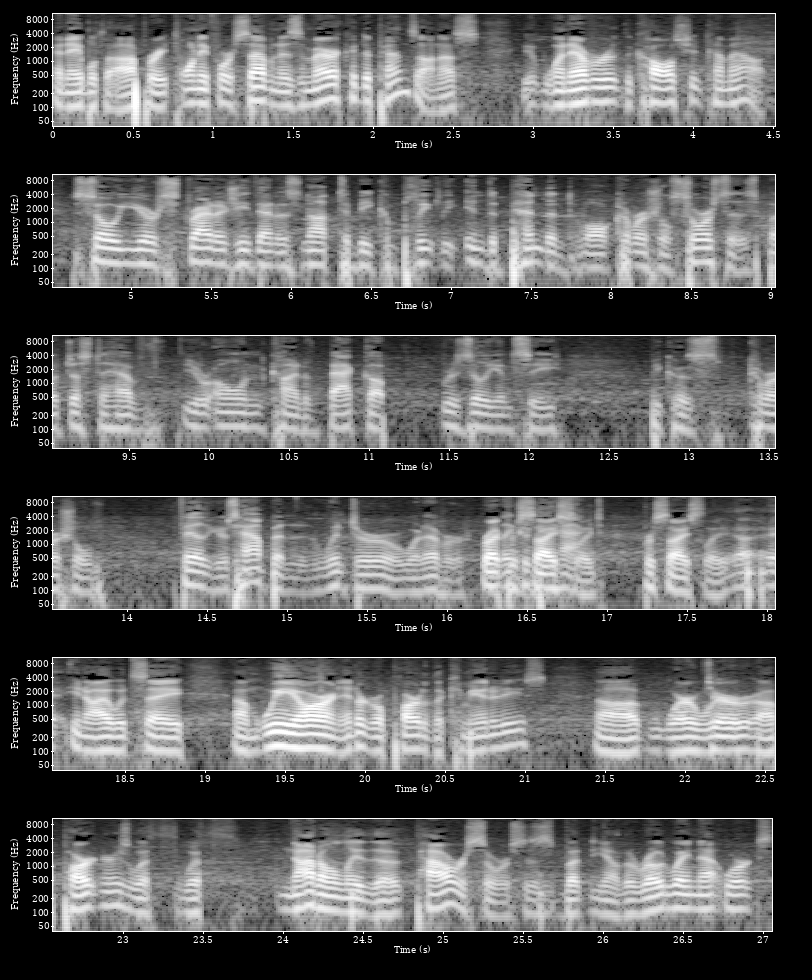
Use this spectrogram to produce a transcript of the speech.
and able to operate 24/7 as America depends on us whenever the call should come out. So your strategy then is not to be completely independent of all commercial sources, but just to have your own kind of backup resiliency because commercial failures happen in winter or whatever. Right, precisely. Precisely. Uh, you know, I would say um, we are an integral part of the communities uh, where we're uh, partners with with not only the power sources, but you know the roadway networks,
